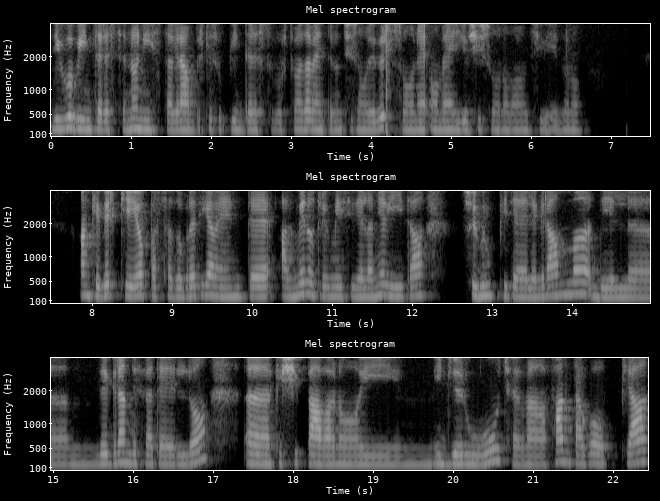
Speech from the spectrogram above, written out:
Dico Pinterest e non Instagram perché su Pinterest fortunatamente non ci sono le persone, o meglio ci sono ma non si vedono. Anche perché ho passato praticamente almeno tre mesi della mia vita sui gruppi Telegram del, del Grande Fratello eh, che scippavano i, i Gerù, cioè una fantacoppia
